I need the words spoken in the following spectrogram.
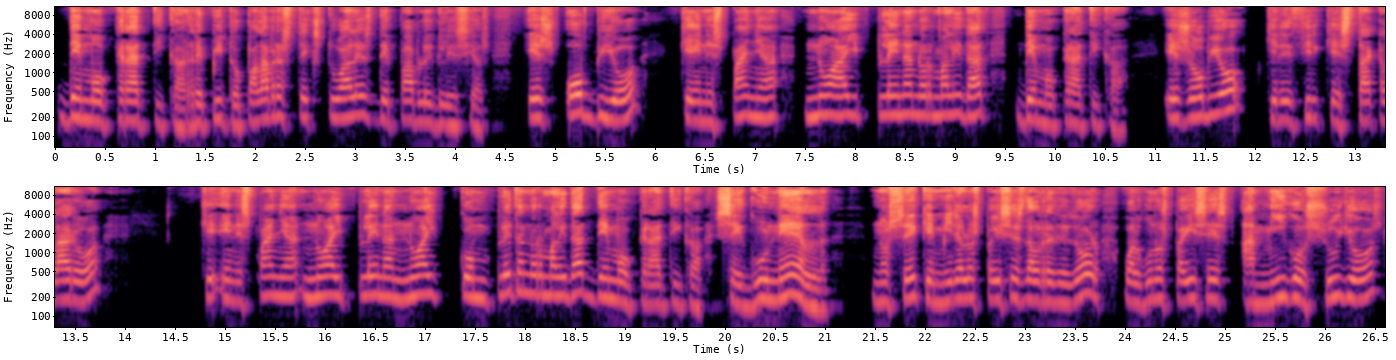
democrática. Repito, palabras textuales de Pablo Iglesias. Es obvio que en España no hay plena normalidad democrática. Es obvio, quiere decir que está claro que en España no hay plena, no hay completa normalidad democrática, según él no sé, que mire a los países de alrededor o algunos países amigos suyos,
